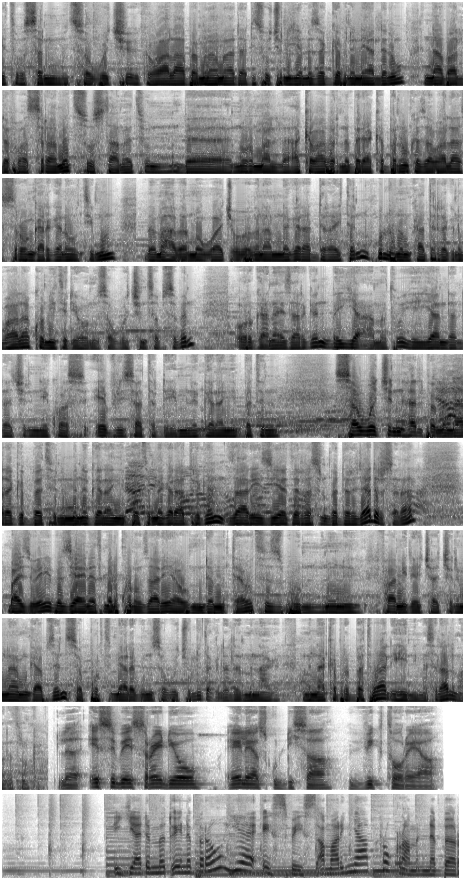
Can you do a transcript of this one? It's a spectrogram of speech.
የተወሰኑ ሰዎች ከኋላ በምናምን አዳዲሶችን እየመዘገብንን ያለ ነው እና ባለፈው አስር ዓመት ሶስት ዓመቱን በ normal አከባበር ነበር ያከበር ከዛ በኋላ strong አድርገነው team ኡን በማህበር መዋጮ በምናምን ነገር አደራጅተን ሁሉንም ካደረግን በኋላ committed የሆኑ ሰዎችን ሰብስበን organize አድርገን በየአመቱ የእያንዳንዳችንን የኳስ every Saturday የምንገናኝበትን ሰዎችን help የምናደርግበትን የምንገናኝበትን ነገር አድርገን ዛሬ እዚህ የደረስንበት ደረጃ ደርሰናል። by the way በዚህ አይነት መልኩ ነው ዛሬ ያው እንደምታዩት ህዝቡን ምኑን family ዎቻችን ምናምን ጋብዘን support የሚያደርጉን ሰዎች ሁሉ ጠቅልለን የምናከብርበት በዓል ይሄን ይመስላል ማለት ነው። ለ SBS ሬዲዮ ኤልያስ ጉዲሳ ቪክቶሪያ። እያደመጡ የነበረው የ SBS አማርኛ ፕሮግራምን ነበር።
